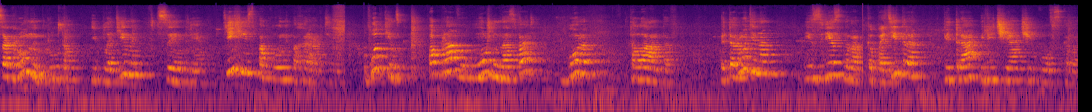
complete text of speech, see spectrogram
с огромным прудом и плотиной в центре. Тихий и спокойный по характеру. Воткинск по праву можно назвать город талантов. Это родина известного композитора Петра Ильича Чайковского.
